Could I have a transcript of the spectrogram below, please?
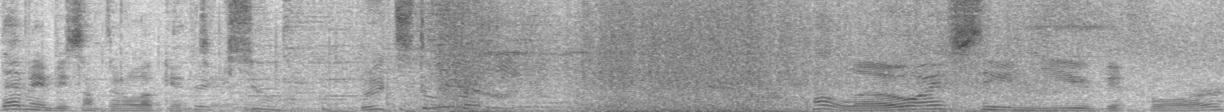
That may be something to look into. Hello, I've seen you before.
